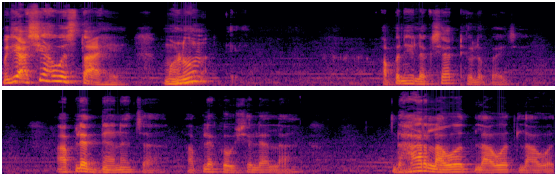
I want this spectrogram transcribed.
म्हणजे अशी अवस्था आहे. म्हणून आपण हे लक्षात ठेवलं पाहिजे. आपल्या ज्ञानाचा आपल्या कौशल्याला धार लावत लावत लावत.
